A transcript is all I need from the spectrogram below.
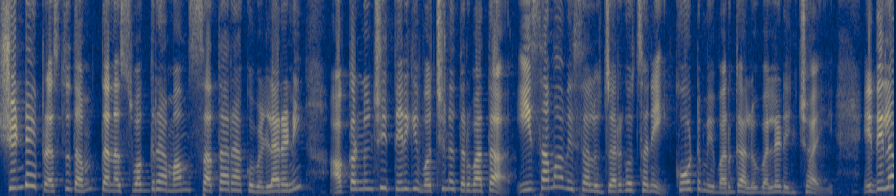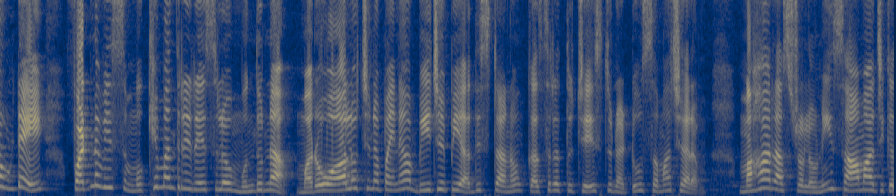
షిండే ప్రస్తుతం తన స్వగ్రామం సతారాకు వెళ్ళారని అక్కడి నుంచి తిరిగి వచ్చిన తరువాత ఈ సమావేశాలు జరగొచ్చని కూటమి వర్గాలు వెల్లడించాయి. ఇదిలా ఉంటే ఫడ్నవీస్ ముఖ్యమంత్రి రేసులో ముందున్న మరో ఆలోచనపైన బీజేపీ అధిష్టానం కసరత్తు చేస్తున్నట్టు సమాచారం. మహారాష్ట్రలోని సామాజిక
